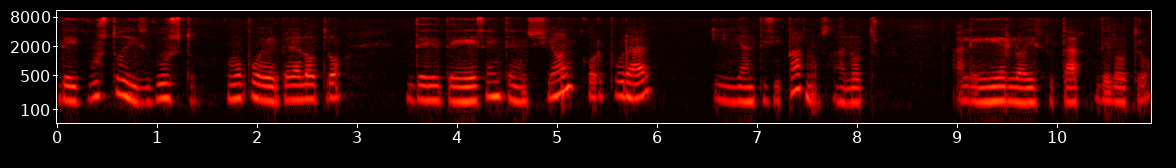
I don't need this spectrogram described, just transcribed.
de gusto o disgusto, cómo poder ver al otro desde esa intención corporal y anticiparnos al otro, a leerlo, a disfrutar del otro,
